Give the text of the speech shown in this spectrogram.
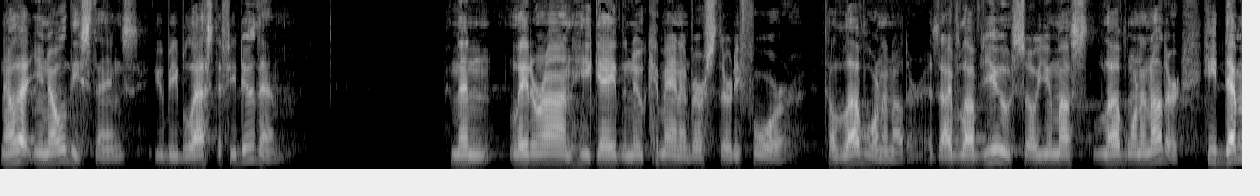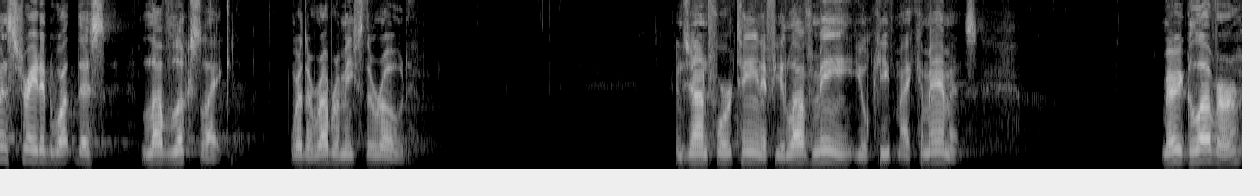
Now that you know these things, you'll be blessed if you do them. And then later on, he gave the new command in verse 34 to love one another. As I've loved you, so you must love one another. He demonstrated what this love looks like, where the rubber meets the road. In John 14, if you love me, you'll keep my commandments. Mary Glover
